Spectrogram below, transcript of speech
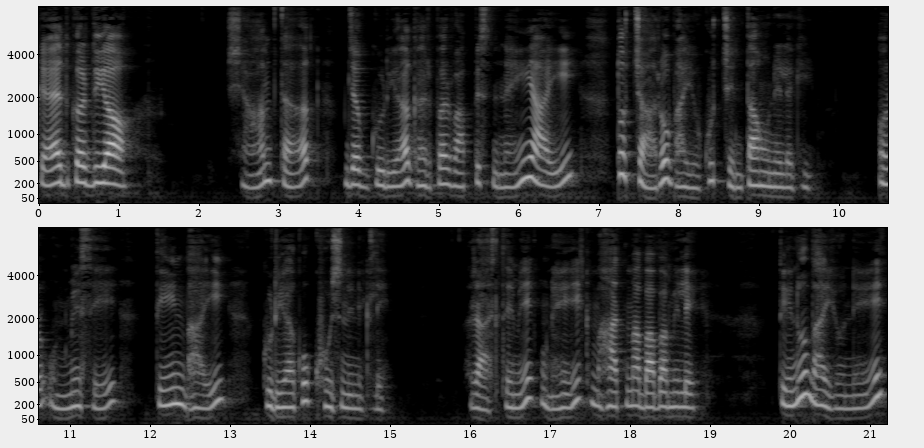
कैद कर दिया। शाम तक जब गुड़िया घर पर वापस नहीं आई तो चारों भाइयों को चिंता होने लगी और उनमें से तीन भाई गुड़िया को खोजने निकले। रास्ते में उन्हें एक महात्मा बाबा मिले। तीनों भाइयों ने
